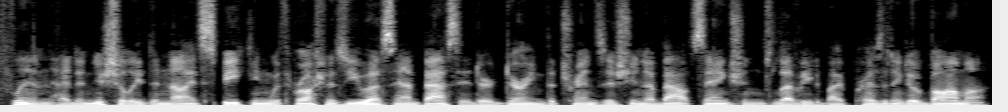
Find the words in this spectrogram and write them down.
Flynn had initially denied speaking with Russia's U.S. ambassador during the transition about sanctions levied by President Obama,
